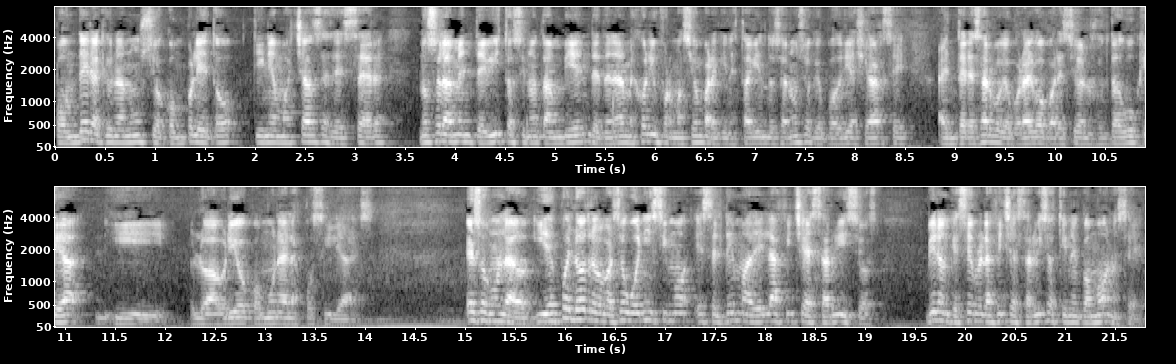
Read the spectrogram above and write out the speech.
pondera que un anuncio completo tiene más chances de ser no solamente visto, sino también de tener mejor información para quien está viendo ese anuncio que podría llegarse a interesar porque por algo apareció en el resultado de búsqueda y lo abrió como una de las posibilidades. Eso por un lado. Y después lo otro que me pareció buenísimo es el tema de la ficha de servicios. Vieron que siempre la ficha de servicios tiene como, no sé,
